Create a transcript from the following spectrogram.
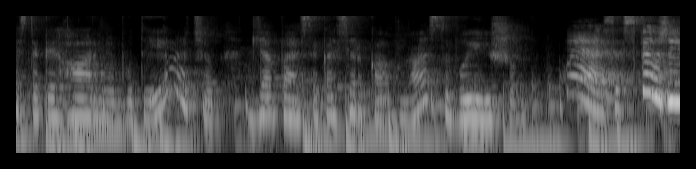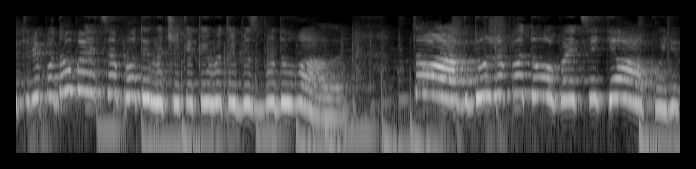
Ось такий гарний будиночок для песика сірка в нас вийшов. Песик, скажи, тобі подобається будиночок, який ми тобі збудували? Так, дуже подобається, дякую.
